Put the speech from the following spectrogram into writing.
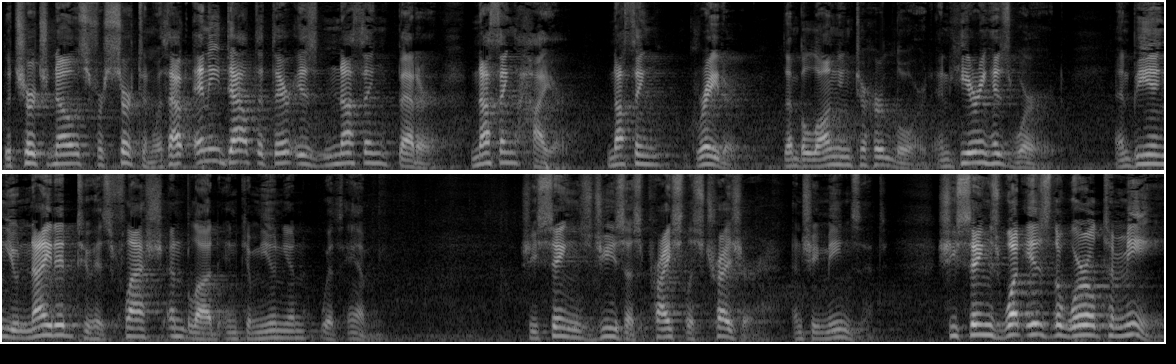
The church knows for certain, without any doubt, that there is nothing better, nothing higher, nothing greater than belonging to her Lord and hearing his word and being united to his flesh and blood in communion with him. She sings Jesus' priceless treasure, and she means it. She sings, What is the world to me?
